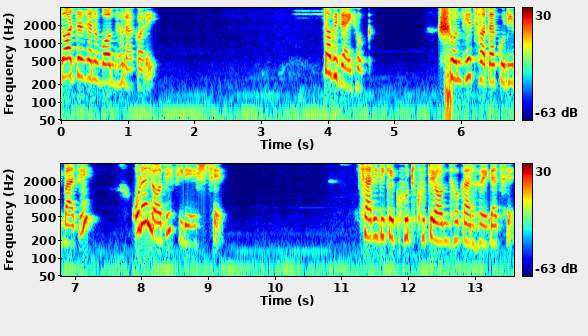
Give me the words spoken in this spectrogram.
দরজা যেন বন্ধ না করে। তবে যাই হোক সন্ধে ছটা কুড়ি বাজে, ওরা লজে ফিরে এসছে। চারিদিকে ঘুটঘুটে অন্ধকার হয়ে গেছে।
